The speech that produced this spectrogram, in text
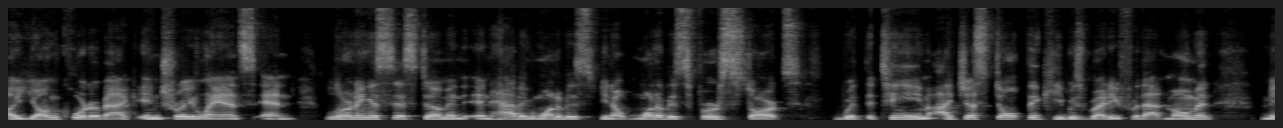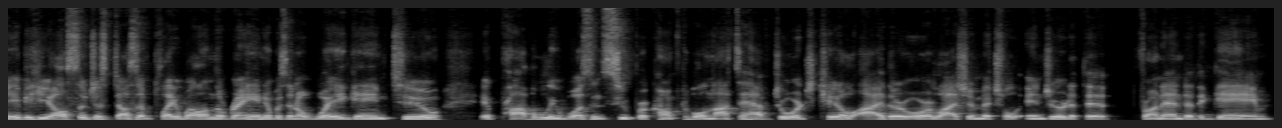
a young quarterback in Trey Lance and learning a system and, and having one of his, you know, one of his first starts with the team, I just don't think he was ready for that moment. Maybe he also just doesn't play well in the rain. It was an away game too. It probably wasn't super comfortable not to have George Kittle either or Elijah Mitchell injured at the front end of the game.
